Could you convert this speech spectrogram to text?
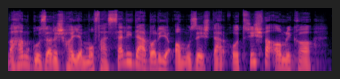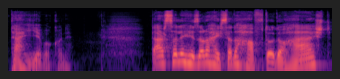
و هم گزارش های مفصلی درباره آموزش در اتریش و آمریکا تهیه بکنه. در سال 1878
